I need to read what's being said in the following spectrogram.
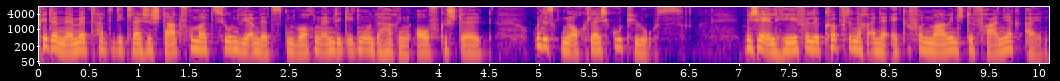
Peter Nemeth hatte die gleiche Startformation wie am letzten Wochenende gegen Unterhaching aufgestellt und es ging auch gleich gut los. Michael Hefele köpfte nach einer Ecke von Marvin Stefaniak ein.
